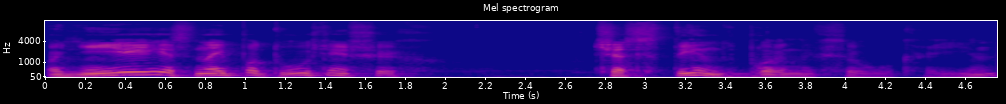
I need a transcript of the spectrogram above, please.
однієї з найпотужніших частин Збройних сил України,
